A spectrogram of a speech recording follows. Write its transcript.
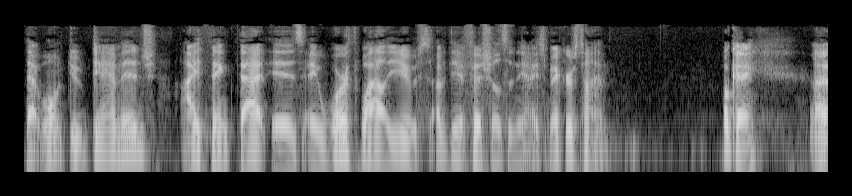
that won't do damage, I think that is a worthwhile use of the officials in the ice makers time. Okay, I,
